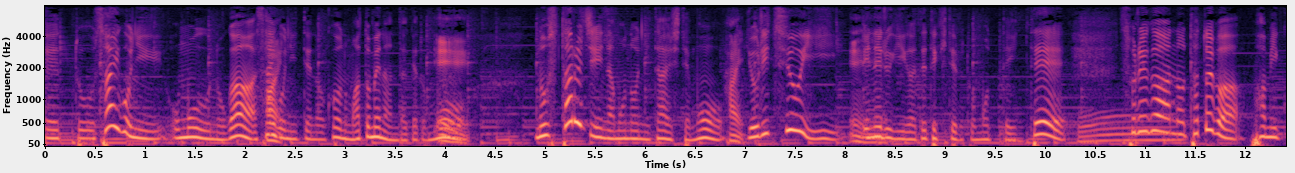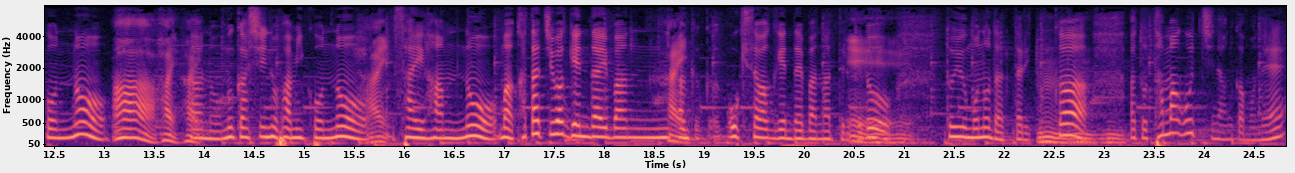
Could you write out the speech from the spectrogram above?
えっと最後に思うのが最後にっていうのは今日のまとめなんだけども、ええノスタルジーなものに対しても、はい。より強いええ。エネルギーが出てきてると思っていて、えそれがあの例えばファミコンの,、ああはいはい。あの昔のファミコンのはい。再販の、まあ、形は現代版、はい。あ大きさは現代版になってるけど、ええというものだったりとか、うんうんうん。あとたまごっちなんかもね、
